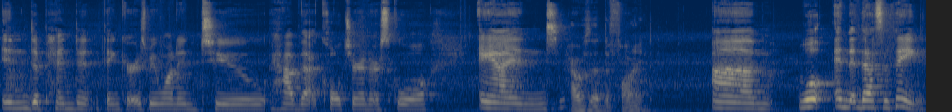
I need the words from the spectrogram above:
independent thinkers. We wanted to have that culture in our school, and How is that defined? um, well, and that's the thing.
